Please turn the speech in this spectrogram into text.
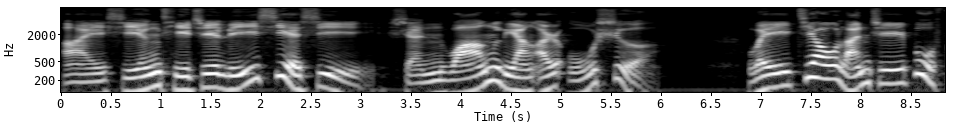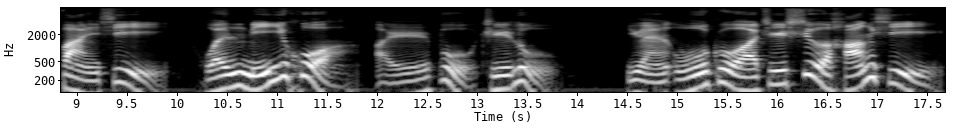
哀形体之离谢兮，神亡两而无涉。惟娇兰之不返兮，魂迷惑而不知路。远无过之涉行兮，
